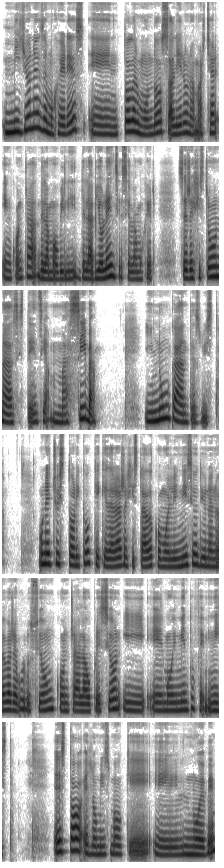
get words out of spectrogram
Millones de mujeres en todo el mundo salieron a marchar en contra de la, de la violencia hacia la mujer se registró una asistencia masiva y nunca antes vista. Un hecho histórico que quedará registrado como el inicio de una nueva revolución contra la opresión y el movimiento feminista. Esto es lo mismo que el 9,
